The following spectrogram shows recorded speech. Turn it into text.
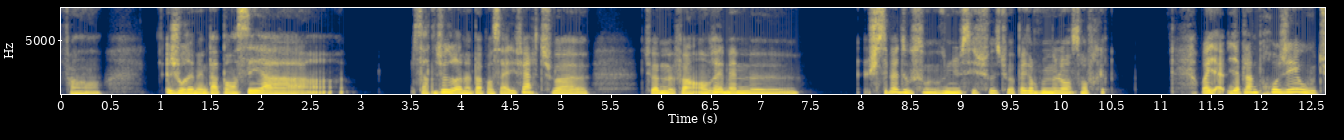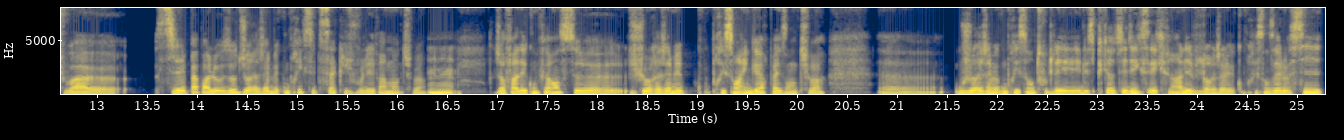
Enfin, j'aurais même pas pensé à certaines choses, j'aurais même pas pensé à les faire, tu vois. Tu vois, enfin, en vrai, même, euh, je sais pas d'où sont venues ces choses, tu vois. Par exemple, me lancer en free. Ouais, il y y a, plein de projets où, tu vois, euh, si j'avais pas parlé aux autres, j'aurais jamais compris que c'était ça que je voulais vraiment, tu vois. Mm. Genre faire des conférences, euh, j'aurais jamais compris sans Anger, par exemple, tu vois. Euh, ou j'aurais jamais compris sans toutes les, les speakers de TEDx écrire un livre, je l'aurais jamais compris sans elle aussi.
